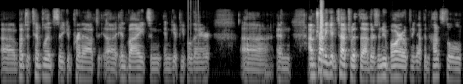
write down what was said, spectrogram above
A bunch of templates so you can print out invites and, and get people there. Uh, and I'm trying to get in touch with. Uh, there's a new bar opening up in Huntsville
